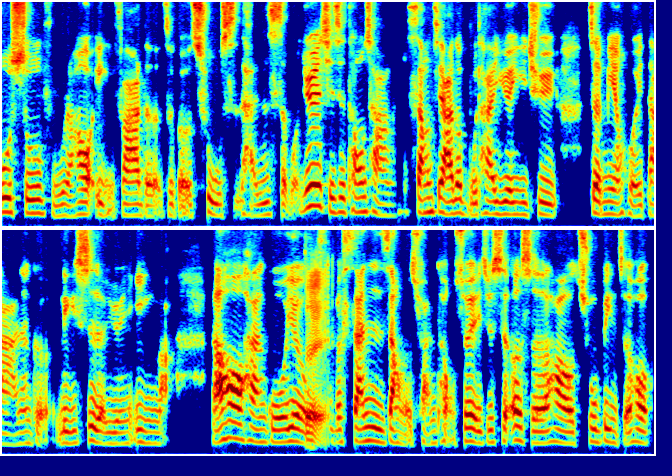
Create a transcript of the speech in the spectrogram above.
不舒服，然后引发的这个猝死还是什么？因为其实通常商家都不太愿意去正面回答那个离世的原因嘛。然后韩国又有这个三日葬的传统，所以就是二十二号出殡之后，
